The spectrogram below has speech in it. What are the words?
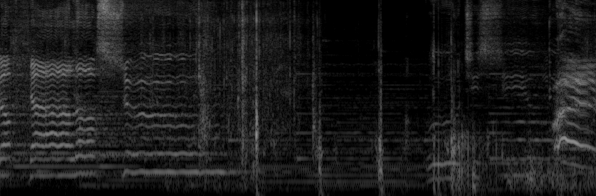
up soon Puji siu Ukon lataru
